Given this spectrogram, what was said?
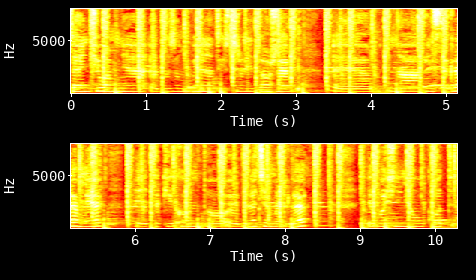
zachęciła mnie y, do zamówienia na tej stronie to, że na Instagramie takie konto y, Bracia Merle właśnie miało kod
